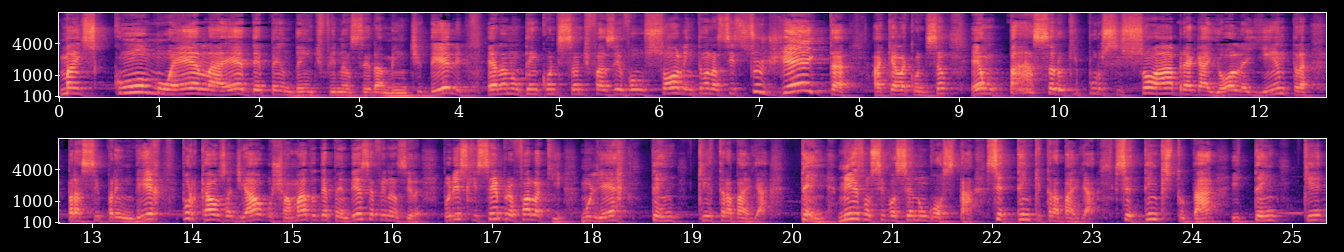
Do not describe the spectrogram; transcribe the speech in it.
mas como ela é dependente financeiramente dele, ela não tem condição de fazer voo solo então ela se sujeita àquela condição. É um pássaro que por si só abre a gaiola e entra para se prender por causa de algo chamado dependência financeira. Por isso que sempre eu falo aqui: mulher tem que trabalhar. Tem, mesmo se você não gostar, você tem que trabalhar, você tem que estudar e tem que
